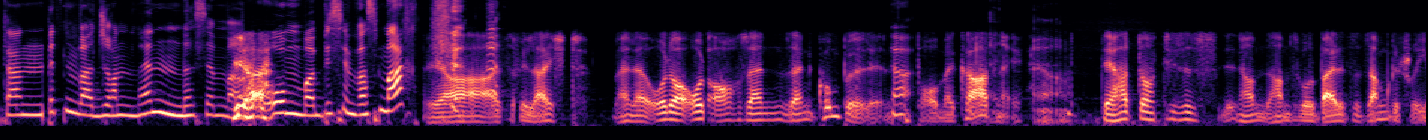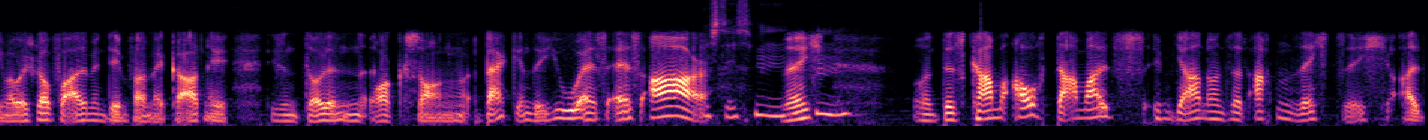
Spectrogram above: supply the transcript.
Dann bitten wir John Lennon, dass er mal ja. oben mal ein bisschen was macht. Ja, also vielleicht meine, oder, oder auch sein, sein Kumpel, ja. Paul McCartney. Ja. Der hat doch dieses, den haben, haben sie wohl beide zusammengeschrieben, aber ich glaube vor allem in dem Fall McCartney, diesen tollen Rocksong Back in the USSR. Richtig. Hm. Nicht? Hm. Und das kam auch damals im Jahr 1968, als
